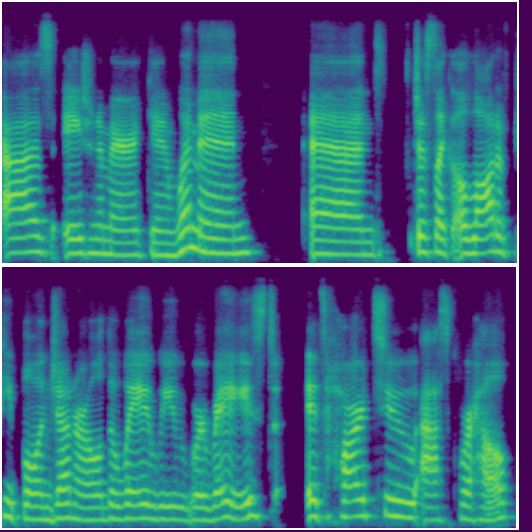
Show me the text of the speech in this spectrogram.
as Asian American women and just like a lot of people in general, the way we were raised, it's hard to ask for help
